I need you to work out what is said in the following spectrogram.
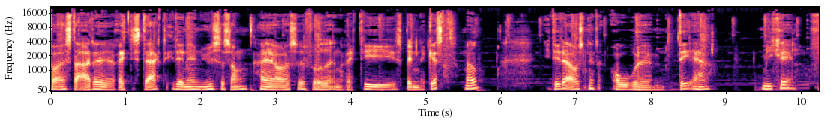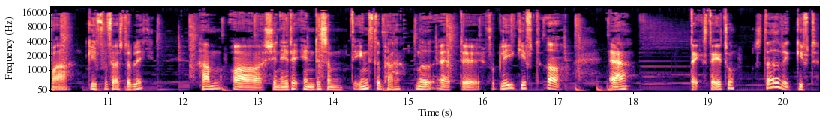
For at starte rigtig stærkt i denne nye sæson, har jeg også fået en rigtig spændende gæst med i dette afsnit, og øh, det er Michael fra Gift for Første Blik. Ham og Jeanette endte som det eneste par med at øh, forblive gift, og er dags dato stadigvæk gift.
